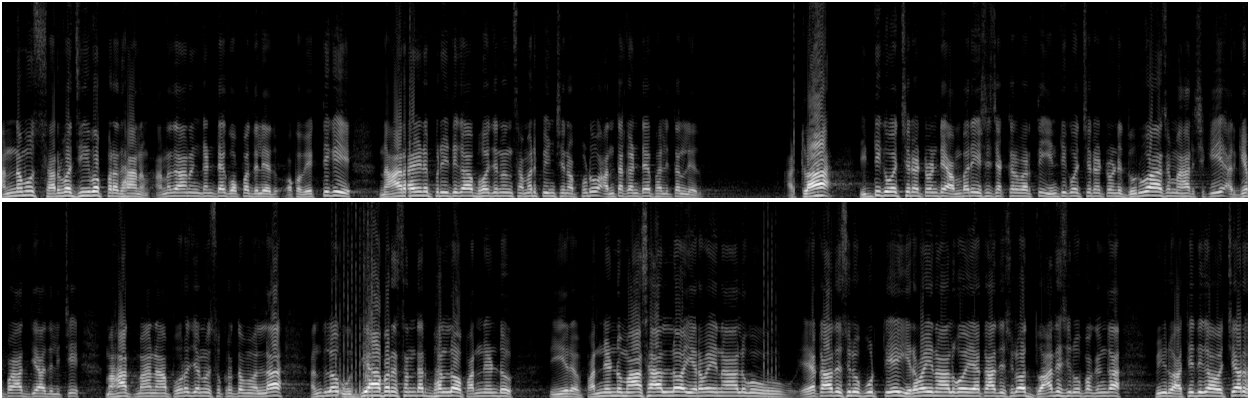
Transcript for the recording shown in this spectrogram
అన్నము సర్వజీవ ప్రధానం. అన్నదానం కంటే గొప్పది లేదు. ఒక వ్యక్తికి నారాయణ ప్రీతిగా భోజనం సమర్పించినప్పుడు అంతకంటే ఫలితం లేదు. అట్లా ఇంటికి వచ్చినటువంటి అంబరీష చక్రవర్తి ఇంటికి వచ్చినటువంటి దుర్వాస మహర్షికి అర్ఘ్యపాద్యాదులు ఇచ్చి మహాత్మా నా పూర్వజన్మ సుకృతం వల్ల అందులో ఉద్యాపన సందర్భంలో పన్నెండు పన్నెండు మాసాల్లో ఇరవై నాలుగు ఏకాదశులు పూర్తి ఇరవై నాలుగో ఏకాదశిలో ద్వాదశి రూపకంగా మీరు అతిథిగా వచ్చారు.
